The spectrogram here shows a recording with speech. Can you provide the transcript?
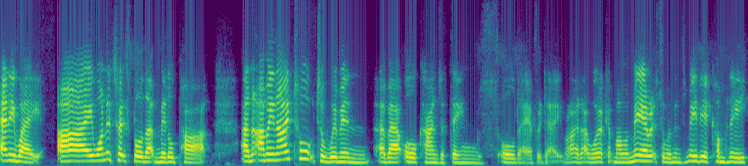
anyway, I wanted to explore that middle part. And I mean, I talk to women about all kinds of things all day, every day, right? I work at Mamamia; it's a women's media company.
